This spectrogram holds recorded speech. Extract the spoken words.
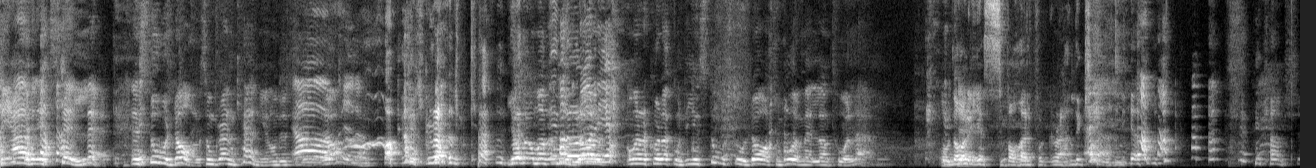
det är väl ett ställe. En stor dal som Grand Canyon. Om du, Ja, okej då. Grand Canyon! Ja, men om man, om man, drar, om man har korrelation, det är en stor, stor dal som går mellan två län. Okej. Norges svar på Grand Canyon. Kanske.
